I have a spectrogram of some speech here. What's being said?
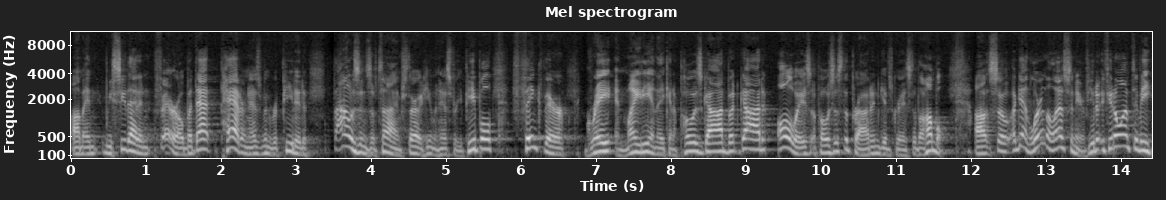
Um, and we see that in Pharaoh, but that pattern has been repeated thousands of times throughout human history. People think they're great and mighty and they can oppose God, but God always opposes the proud and gives grace to the humble. Uh, so, again, learn the lesson here. If you, if you don't want to be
